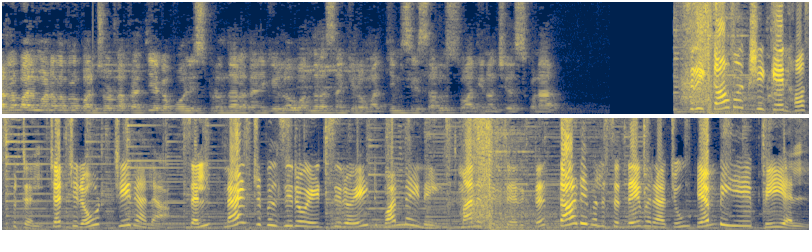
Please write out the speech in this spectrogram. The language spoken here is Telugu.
కర్లపాలెం మండలంలో పలు చోట్ల ప్రత్యేక పోలీసు బృందాల తనిఖీలో వందల సంఖ్యలో మద్యం సీసాలు స్వాధీనం చేసుకున్నారు. Shri Kamakshi care hospital church road Chirala. Cell nine triple zero eight zero eight one nine eight. Managing director Tadivalasa Devaraju MBA BL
